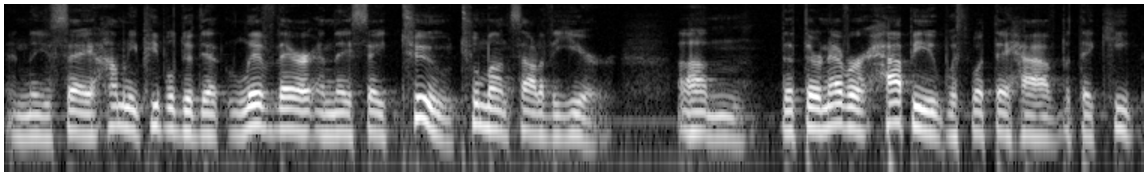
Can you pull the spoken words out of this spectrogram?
and you say, How many people do that live there? And they say, Two, two months out of the year. Um, that they're never happy with what they have, but they keep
